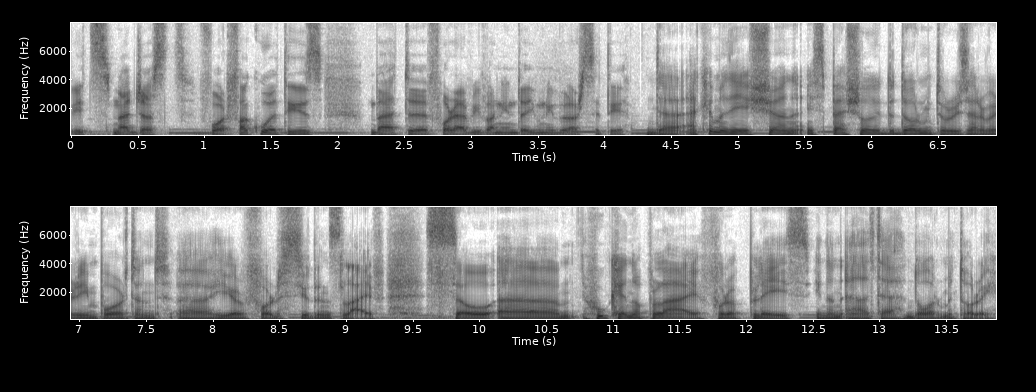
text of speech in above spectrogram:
it's not just for faculties, but uh, for everyone in the university. The accommodation, especially the dormitories, are very important uh, here for the students' life. So um, who can apply for a place in an ELTE dormitory?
